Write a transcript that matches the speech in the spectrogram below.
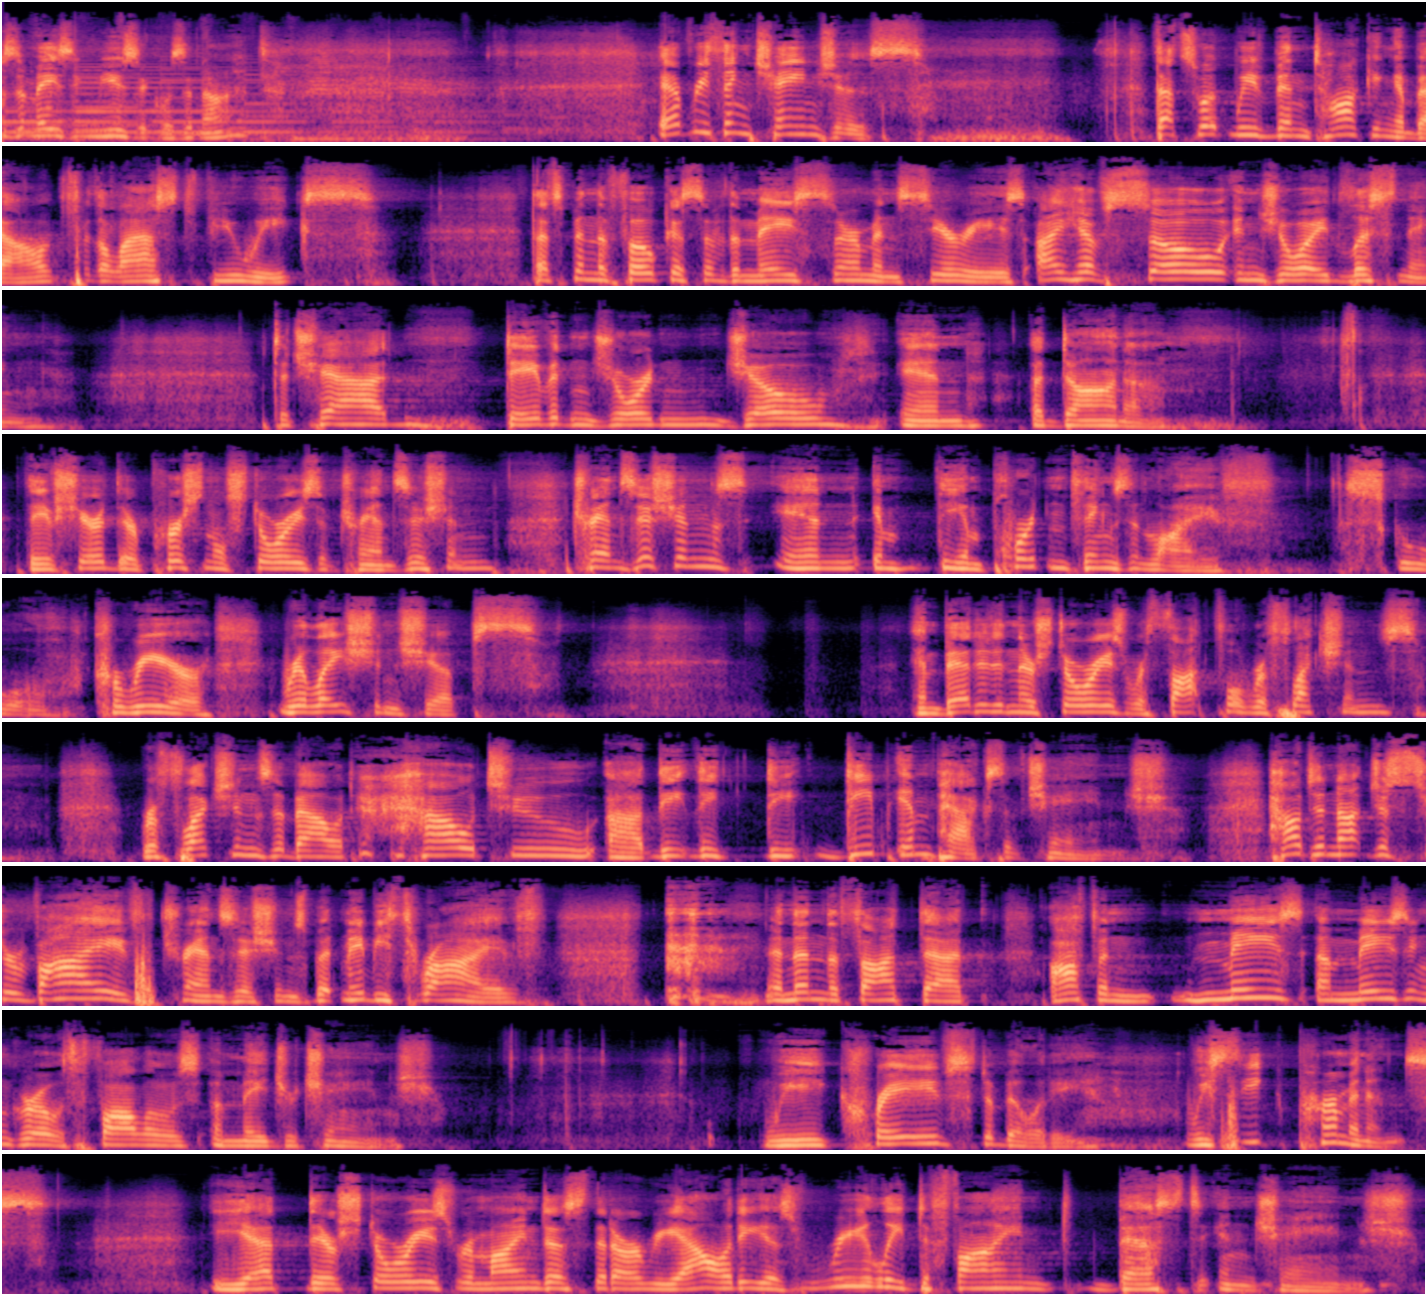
Was amazing music, was it not? Everything changes. That's what we've been talking about for the last few weeks. That's been the focus of the May sermon series. I have so enjoyed listening to Chad, David and Jordan, Joe, and Adana. They've shared their personal stories of transition, transitions in, in the important things in life school, career, relationships. Embedded in their stories were thoughtful reflections, reflections about how to, uh, the, the, the deep impacts of change, how to not just survive transitions, but maybe thrive. and then the thought that often maze, amazing growth follows a major change. We crave stability. We seek permanence. Yet their stories remind us that our reality is really defined best in change.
